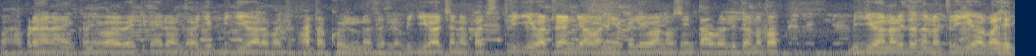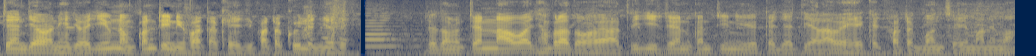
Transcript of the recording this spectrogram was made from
આપણે હે ને ઘણી વાર વેઇટ કર્યો ને તો હજી બીજી વાર પાછું ફાટક ખોલ્યું નથી એટલે બીજી વાર છે ને પાછી ત્રીજી વાર ટ્રેન જવાની છે. પહેલી વારનો સીન તો આપણે લીધો નતો. બીજી વારનો લીધો હતો ને ત્રીજી વાર પાછી ટ્રેન જવાની છે. હજી એમને કન્ટિન્યુ ફાટક છે, હજી ફાટક ખુલ્યું જ નથી. જો તમને ટ્રેનના અવાજ સંભળાતો હોય, આ ત્રીજી ટ્રેન કન્ટિન્યુ એક જ અત્યારે આવે છે, એક જ ફાટક બંધ છે એમાં એમાં.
